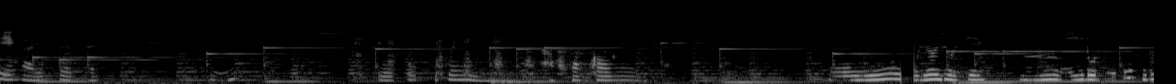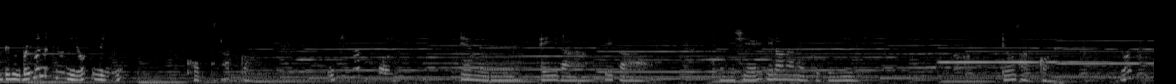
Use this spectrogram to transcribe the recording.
애가 있을 네. 때 일부분이 합사건이 오, 여시오지. 음, A도 되고, B도 되고, 이런 느낌이네요, 선생님. 곱사건. 옵사건. 얘는 A랑 B가 동시에 일어나는 부분이 여사건. 여사건.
